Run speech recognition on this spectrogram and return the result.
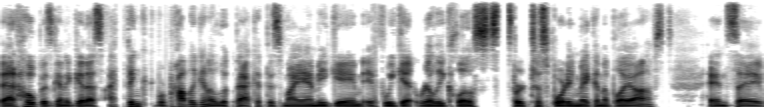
that hope is going to get us i think we're probably going to look back at this miami game if we get really close for to sporting making the playoffs and say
